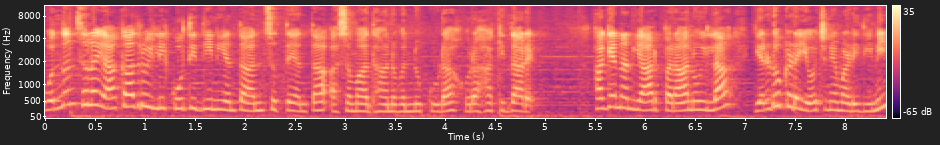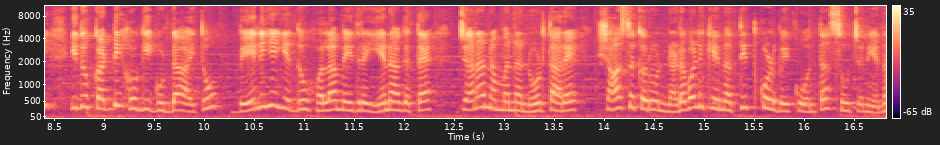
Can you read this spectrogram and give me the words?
ಒಂದೊಂದ್ಸಲ ಯಾಕಾದ್ರೂ ಇಲ್ಲಿ ಕೂತಿದ್ದೀನಿ ಅಂತ ಅನ್ಸುತ್ತೆ ಅಂತ ಅಸಮಾಧಾನವನ್ನು ಕೂಡ ಹೊರಹಾಕಿದ್ದಾರೆ. ಹಾಗೆ ನಾನು ಯಾರ ಪರಾನೂ ಇಲ್ಲ, ಎರಡೂ ಕಡೆ ಯೋಚನೆ ಮಾಡಿದ್ದೀನಿ. ಇದು ಕಡ್ಡಿ ಹೋಗಿ ಗುಡ್ಡ ಆಯ್ತು. ಬೇಲಿಯೇ ಎದ್ದು ಹೊಲ ಮೇದ್ರೆ ಏನಾಗತ್ತೆ? ಜನ ನಮ್ಮನ್ನ ನೋಡ್ತಾರೆ. ಶಾಸಕರು ನಡವಳಿಕೆಯನ್ನ ತಿತ್ಕೊಳ್ಬೇಕು ಅಂತ ಸೂಚನೆಯನ್ನ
